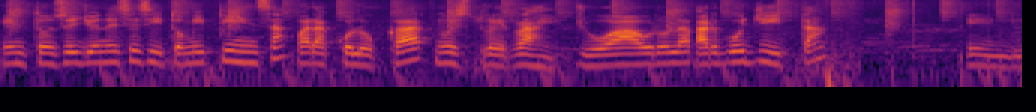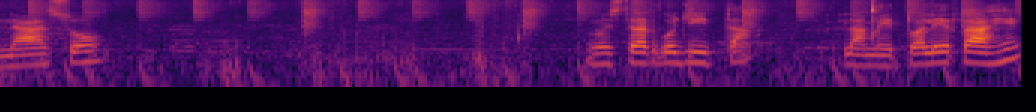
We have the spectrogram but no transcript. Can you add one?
entonces yo necesito mi pinza para colocar nuestro herraje. Yo abro la argollita, enlazo nuestra argollita, la meto al herraje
